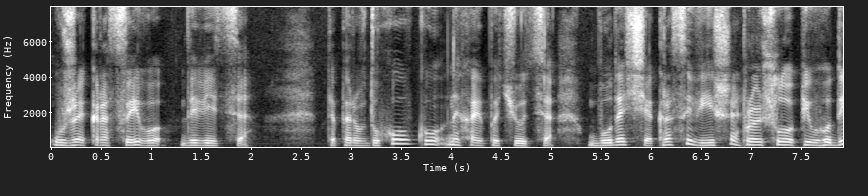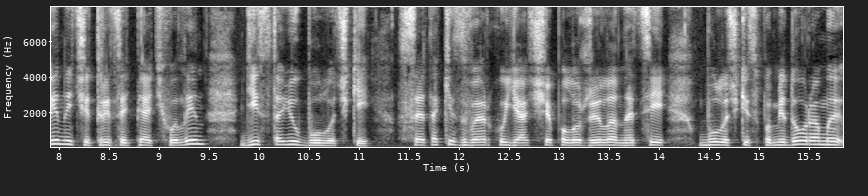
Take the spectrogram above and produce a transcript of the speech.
Уже красиво, дивіться. Тепер в духовку нехай печуться, буде ще красивіше. Пройшло півгодини чи 35 хвилин, дістаю булочки. Все-таки зверху я ще положила на ці булочки з помідорами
